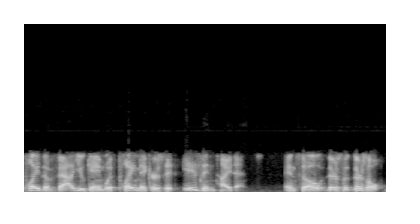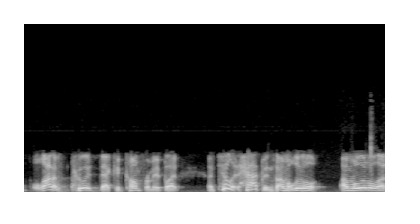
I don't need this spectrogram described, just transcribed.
play the value game with playmakers, it is in tight ends. And so there's a, there's a, a lot of good that could come from it, but until it happens, I'm a little I'm a little uh,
